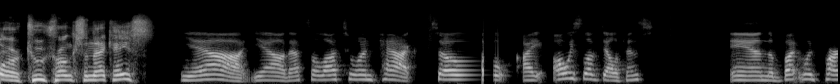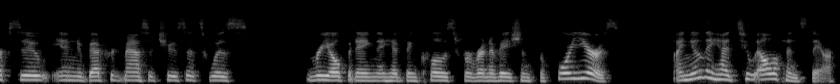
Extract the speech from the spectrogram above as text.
Or two trunks in that case yeah, yeah, that's a lot to unpack. So I always loved elephants. And the Buttonwood Park Zoo in New Bedford, Massachusetts was reopening. They had been closed for renovations for four years. I knew they had two elephants there.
